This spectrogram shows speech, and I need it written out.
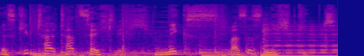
Es gibt halt tatsächlich nichts, was es nicht gibt.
